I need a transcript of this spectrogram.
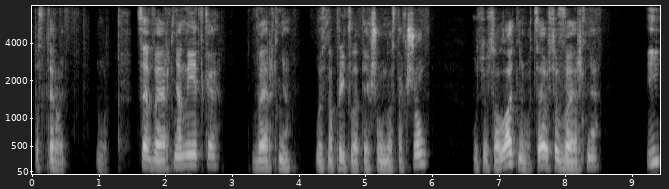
постирати. От. Це верхня нитка. Верхня. Ось, наприклад, якщо у нас так шов, ось у салатнього, це ось верхня. І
